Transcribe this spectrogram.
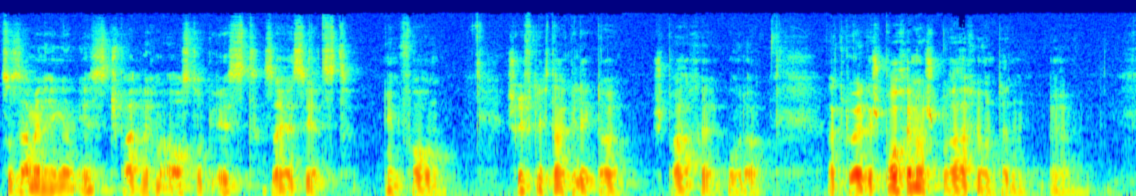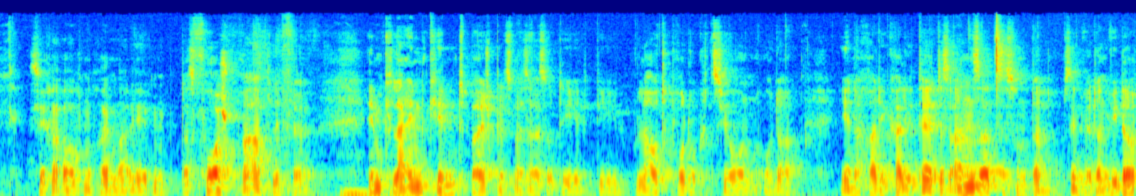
Zusammenhängen ist, sprachlichem Ausdruck ist, sei es jetzt in Form schriftlich dargelegter Sprache oder aktuell gesprochener Sprache und dann äh, sicher auch noch einmal eben das Vorsprachliche im Kleinkind beispielsweise, also die, die Lautproduktion oder je nach Radikalität des Ansatzes und da sind wir dann wieder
